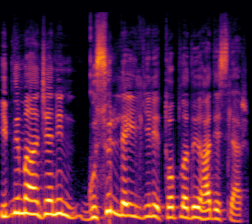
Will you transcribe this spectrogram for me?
İbn Mace'nin gusülle ilgili topladığı hadisler,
